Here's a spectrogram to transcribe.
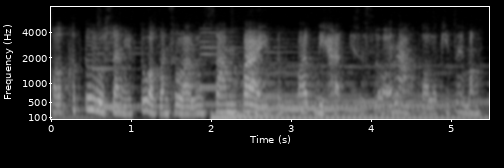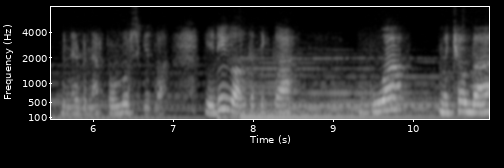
ketulusan itu akan selalu sampai tepat di hati seseorang kalau kita emang benar-benar tulus gitu. Jadi kalau ketika gue mencoba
